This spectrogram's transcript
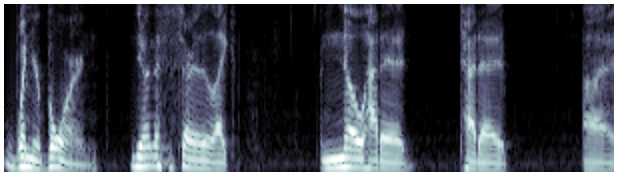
when you're born. You don't necessarily like know how to how to uh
